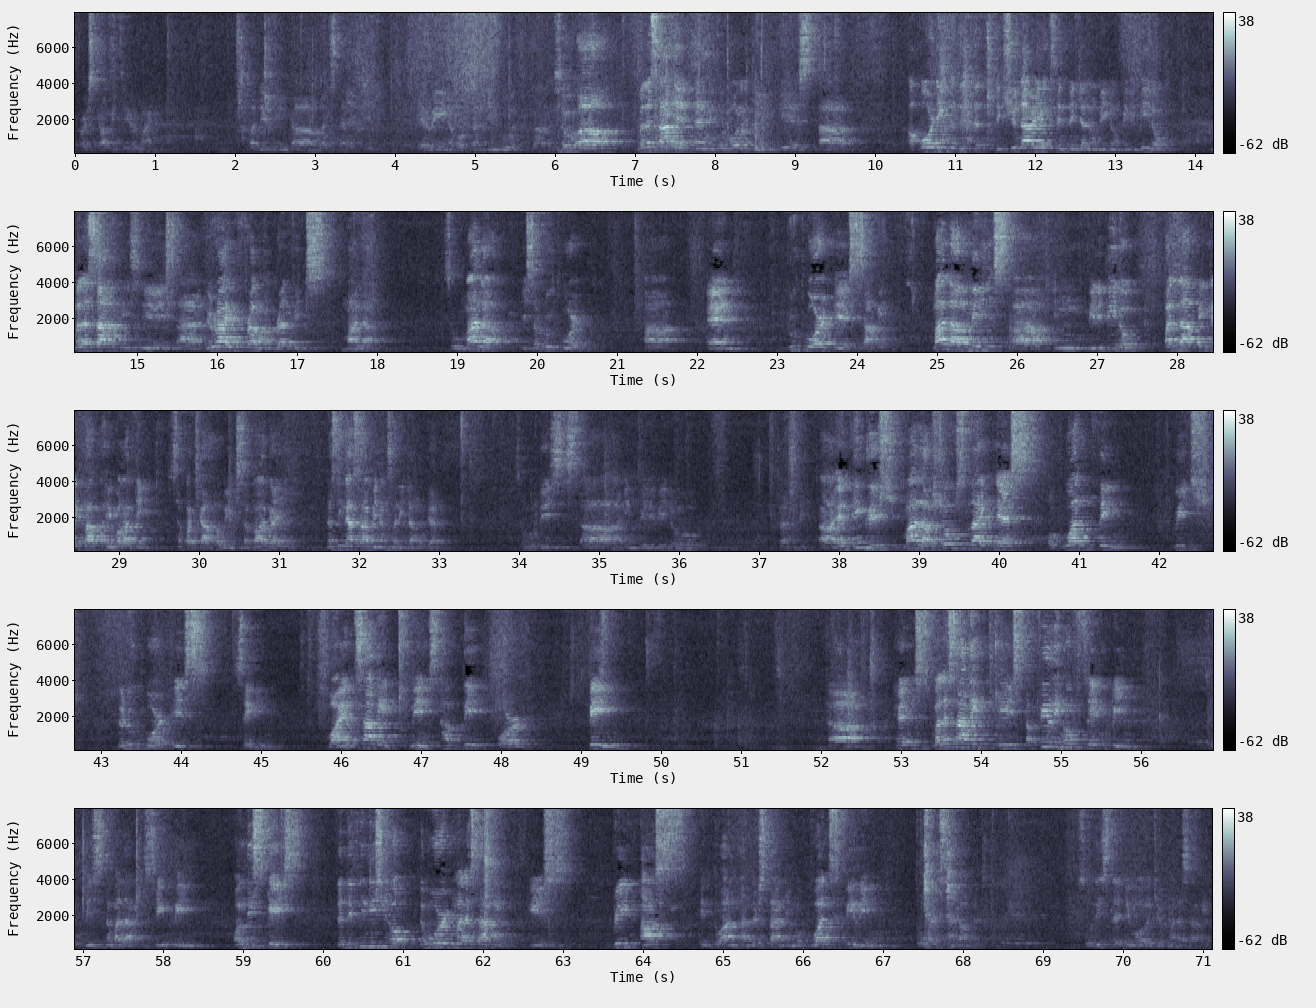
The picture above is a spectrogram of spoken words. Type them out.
first coming to your mind? What do you think, uh, what is that? Caring about something good. So, uh, malasakit and etymology is, uh, according to the, the Dictionary of Centennial ng Wikang Filipino, malasakit is, is uh, derived from a prefix, mala. So, mala is a root word. Uh, and root word is sakit. Mala means, uh, in Filipino, panlaping nagpapahiwatig sa pagkakawig sa bagay na sinasabi ng salitang ugat. So this is uh, in Filipino translate. Uh, in English, mala shows likeness of one thing which the root word is saying. While sakit means hapdi or pain. Uh, hence, malasakit is a feeling of same pain. This is the malaki, same pain. On this case, the definition of the word malasakit is bring us into an understanding of one's feeling towards the other. So this is the etymology of malasakit.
